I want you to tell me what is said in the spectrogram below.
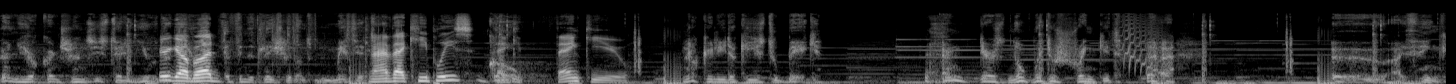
And your conscience is telling you Here you go, bud. definitely shouldn't miss it. Can I have that key, please? Thank you. Thank you. Luckily, the key is too big. and there's no way to shrink it. uh, I think.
